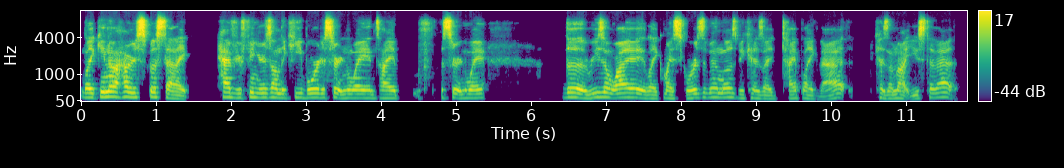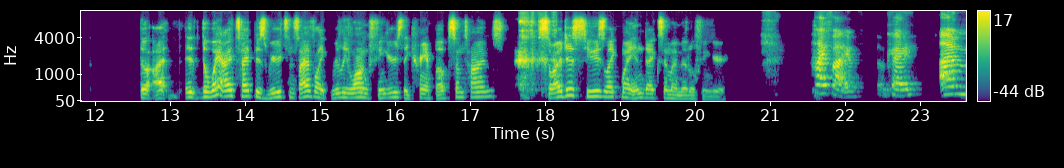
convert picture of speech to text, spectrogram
like you know how you're supposed to like have your fingers on the keyboard a certain way and type a certain way. The reason why like my scores have been low is because I type like that because I'm not used to that. The I it, the way I type is weird since I have like really long fingers. They cramp up sometimes, so I just use like my index and my middle finger. High five. Okay. Um,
